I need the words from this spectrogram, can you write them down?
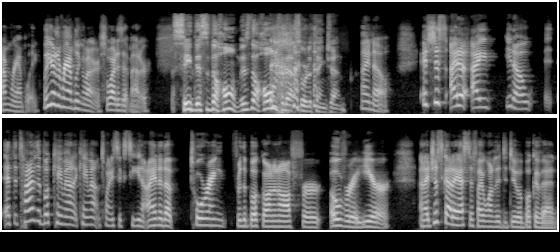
I'm rambling. Well, you're the rambling runner, so why does it matter? See, this is the home. This is the home for that sort of thing, Jen. I know. It's just I I you know at the time the book came out, it came out in 2016. I ended up touring for the book on and off for over a year, and I just got asked if I wanted to do a book event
